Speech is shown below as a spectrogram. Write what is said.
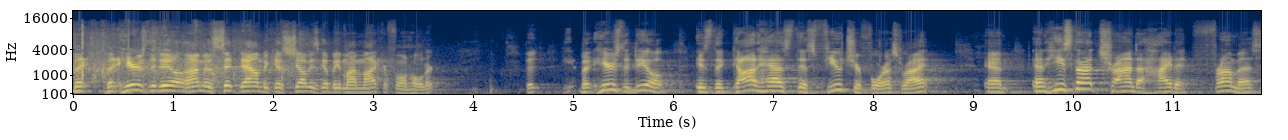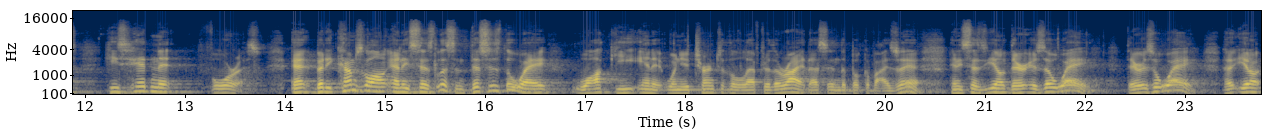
but, but here's the deal. I'm going to sit down because Shelby's going to be my microphone holder. But, but here's the deal is that God has this future for us, right? And, and He's not trying to hide it from us, He's hidden it for us. And, but He comes along and He says, Listen, this is the way, walk ye in it when you turn to the left or the right. That's in the book of Isaiah. And He says, You know, there is a way. There is a way. Uh, you know,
